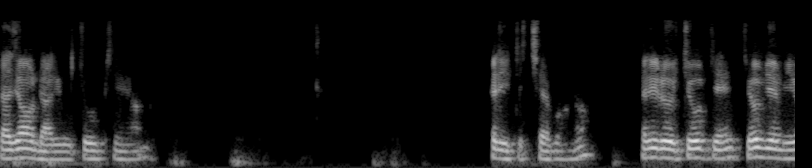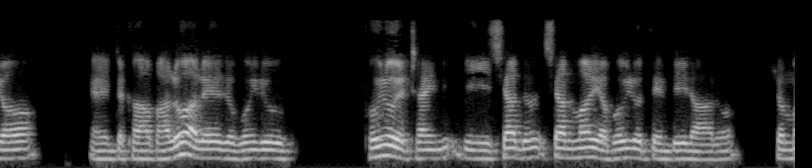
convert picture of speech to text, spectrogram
ဒါကြောင့်ဒါတွေကိုကြိုးပြင်းရမယ် အဲ့ဒီတစ်ချက်ပေါ့နော်အဲ့ဒီလိုကြိုးပြင်းကြိုးပြင်းပြီးတော့အဲတခါဘာလို့ ਆ လဲဆိုဘုန်းကြီးတို့ဘုန်းကြီးတို့ထိုင်ဒီဆရာဆရာသမားတွေကဘုန်းကြီးတို့သင်ပေးတာတော့ဓမ္မ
